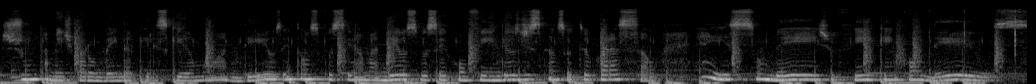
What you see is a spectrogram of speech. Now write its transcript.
juntamente para o bem daqueles que amam a Deus. Então, se você ama a Deus, se você confia em Deus, descansa o teu coração. É isso, um beijo, fiquem com Deus.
